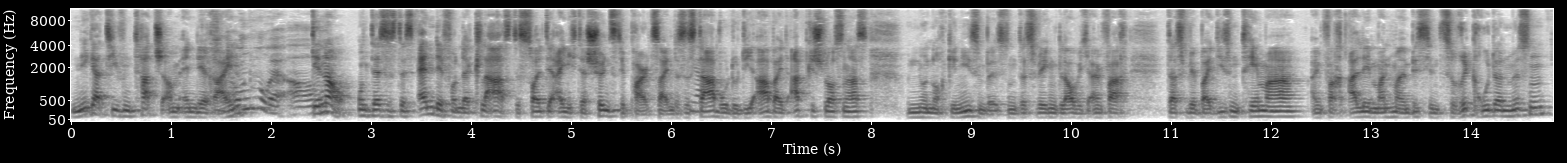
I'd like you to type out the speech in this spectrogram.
negativen Touch am Ende rein. Unruhe auch. Genau. Und das ist das Ende von der Class. Das sollte eigentlich der schönste Part sein. Das ist Ja. da, wo du die Arbeit abgeschlossen hast und nur noch genießen willst. Und deswegen glaube ich einfach, dass wir bei diesem Thema einfach alle manchmal ein bisschen zurückrudern müssen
